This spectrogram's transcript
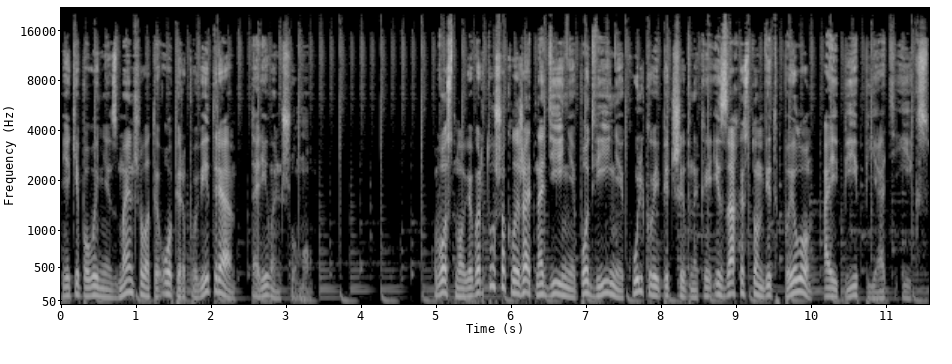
які повинні зменшувати опір повітря та рівень шуму. В основі вертушок лежать надійні подвійні кулькові підшипники із захистом від пилу IP5X.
